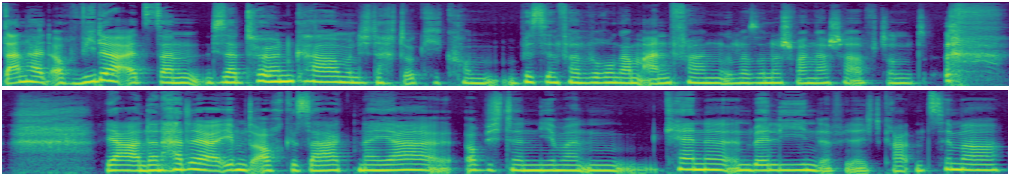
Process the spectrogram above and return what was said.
dann halt auch wieder, als dann dieser Turn kam und ich dachte, okay, komm, ein bisschen Verwirrung am Anfang über so eine Schwangerschaft und ja, und dann hat er eben auch gesagt, na ja, ob ich denn jemanden kenne in Berlin, der vielleicht gerade ein Zimmer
